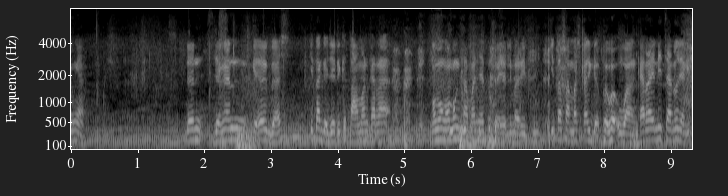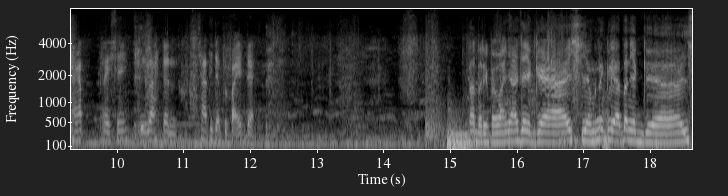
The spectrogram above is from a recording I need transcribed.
hitungnya dan jangan eh, guys kita gak jadi ke taman karena ngomong-ngomong tamannya itu bayar 5000 kita sama sekali gak bawa uang. Karena ini channel yang sangat rese murah dan sangat tidak berfaedah. Kita dari bawahnya aja ya guys. Yang penting kelihatan ya guys.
